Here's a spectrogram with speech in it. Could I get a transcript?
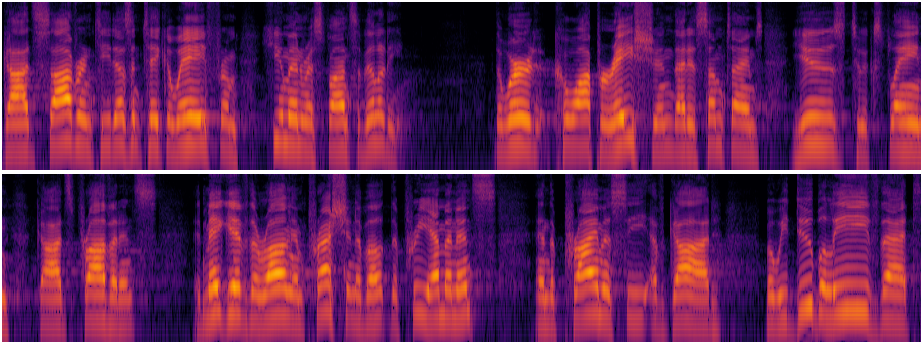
God's sovereignty doesn't take away from human responsibility. The word cooperation that is sometimes used to explain God's providence, it may give the wrong impression about the preeminence and the primacy of God, but we do believe that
